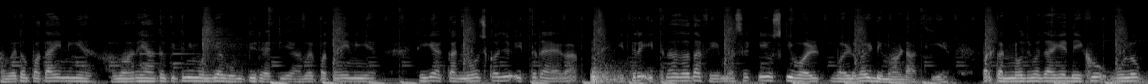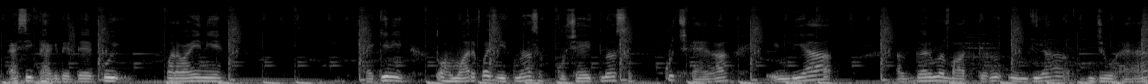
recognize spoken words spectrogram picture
हमें तो पता ही नहीं है, हमारे यहाँ तो कितनी मुर्गियाँ घूमती रहती है, हमें पता ही नहीं है, ठीक है? कन्नौज का जो इत्र रहेगा, इत्र इतना ज़्यादा फ़ेमस है कि उसकी वर्ल्ड वर्ल्ड वाइड डिमांड आती है। पर कन्नौज में जाके देखो, वो लोग ऐसे ही फेंक देते हैं, कोई परवाह ही नहीं है। है कि नहीं? तो हमारे पास इतना सब कुछ है, इतना सब कुछ हैगा इंडिया, अगर मैं बात करूँ, इंडिया जो है,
